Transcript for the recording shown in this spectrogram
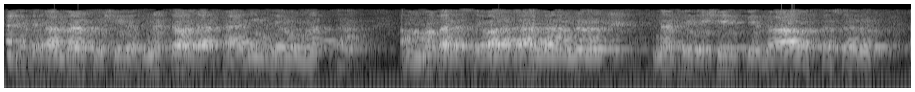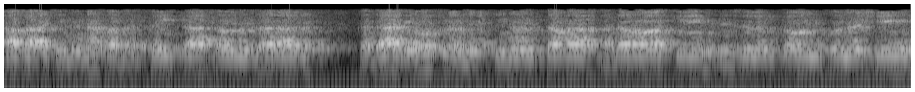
پیغمبر کو شیرت نکو دا تعلیم دے امت تا اما بلا سوا دا لانا نفی دا شرک دعا و تصرف اغا چی نفا در کئی تا تو نظر آر کدا دی اکلو نیقینان توا ظلم کون کی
